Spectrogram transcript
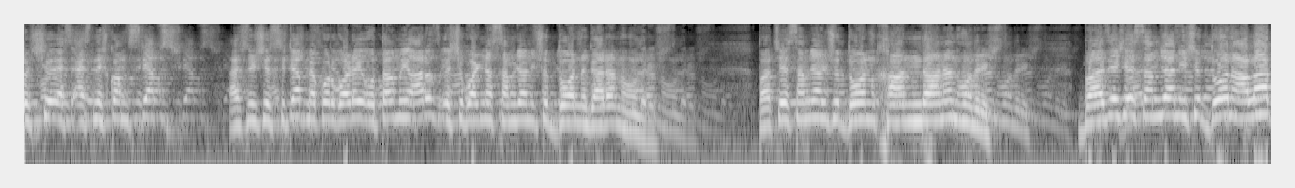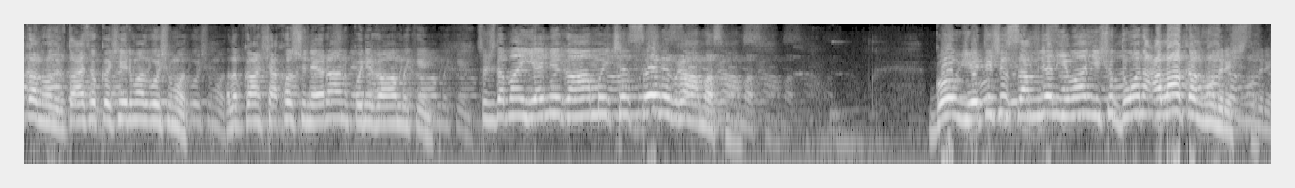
أسۍ چھِ سٹیپس اَسہِ نِش چھِ سٹیپ مےٚ کوٚر گۄڈے اوٚتامٕے عرض أسۍ چھِ سمجھان یہِ چھُ دۄن گرن ہُنٛد رشتہٕ پتہٕ سمجھان یہِ چھُ دۄن خاندانن ہُنٛد رشتہٕ بعضے چھِ سمجھان یہِ چھُ دۄن علاقن ہُنٛد تۄہہِ آسیو کٔشیٖرِ منٛز وٕچھمُت مطلب کانٛہہ شخص چھُ نیران کُنہِ گامہٕ کِنۍ سُہ چھُ دپان ییٚمہِ گامٕچ چھِ سٲنِس گامس منٛز گوٚو ییٚتہِ چھُ سمجھان یِوان یہِ چھُ دۄن علاقن ہُنٛد رشتہٕ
